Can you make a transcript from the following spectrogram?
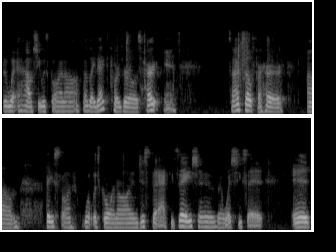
the way how she was going off. I was like, that poor girl is hurting. So I felt for her, um, based on what was going on and just the accusations and what she said. Ed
